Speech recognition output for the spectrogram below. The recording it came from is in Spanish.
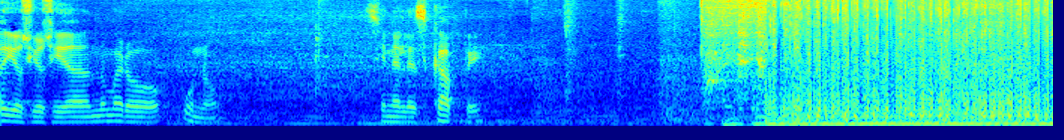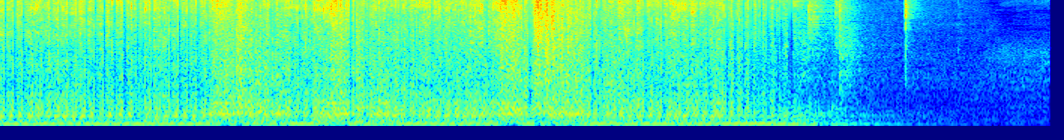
radiosidad número uno, sin el escape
